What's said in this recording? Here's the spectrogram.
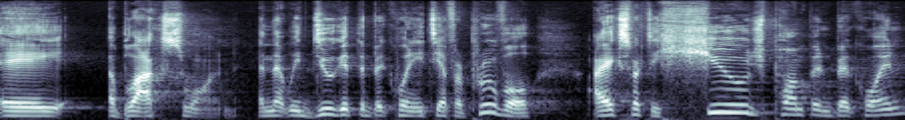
a a black swan and that we do get the bitcoin etf approval i expect a huge pump in bitcoin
